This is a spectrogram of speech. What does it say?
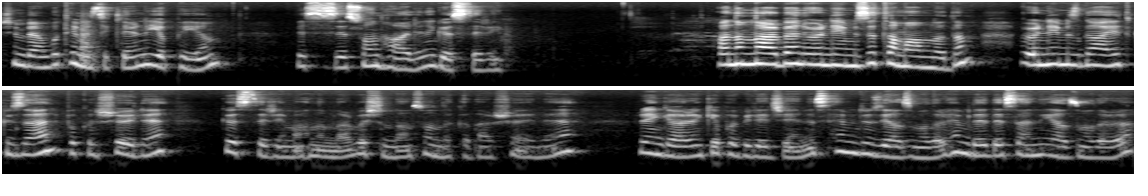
Şimdi ben bu temizliklerini yapayım ve size son halini göstereyim. Hanımlar ben örneğimizi tamamladım. Örneğimiz gayet güzel. Bakın şöyle göstereyim hanımlar başından sonuna kadar şöyle rengarenk yapabileceğiniz hem düz yazmaları hem de desenli yazmalara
